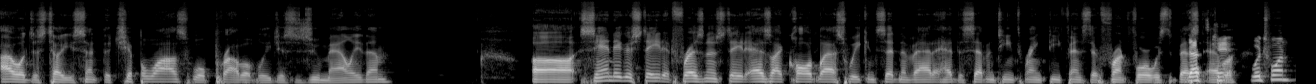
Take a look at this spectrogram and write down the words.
I will just tell you, sent the Chippewas will probably just zoom alley them. Uh, San Diego State at Fresno State, as I called last week and said Nevada had the 17th ranked defense. Their front four was the best That's ever. Can- which one?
